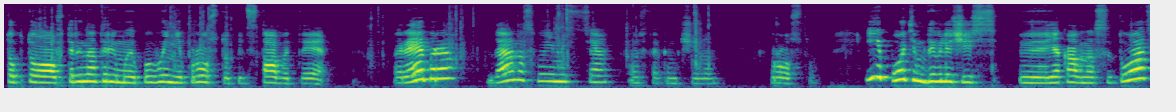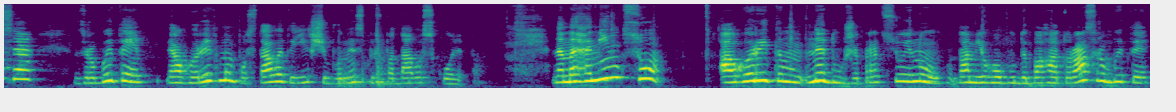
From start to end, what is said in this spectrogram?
Тобто в 3 на 3 ми повинні просто підставити ребра да, на свої місця, ось таким чином. Просто. І потім, дивлячись, е, яка в нас ситуація, зробити алгоритмом, поставити їх, щоб вони співпадали з кольором. На мегамінксу алгоритм не дуже працює. Ну, там його буде багато раз робити.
